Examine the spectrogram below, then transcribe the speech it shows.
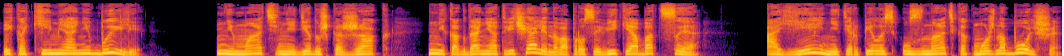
и какими они были. Ни мать, ни дедушка Жак никогда не отвечали на вопросы Вики об отце — а ей не терпелось узнать как можно больше.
